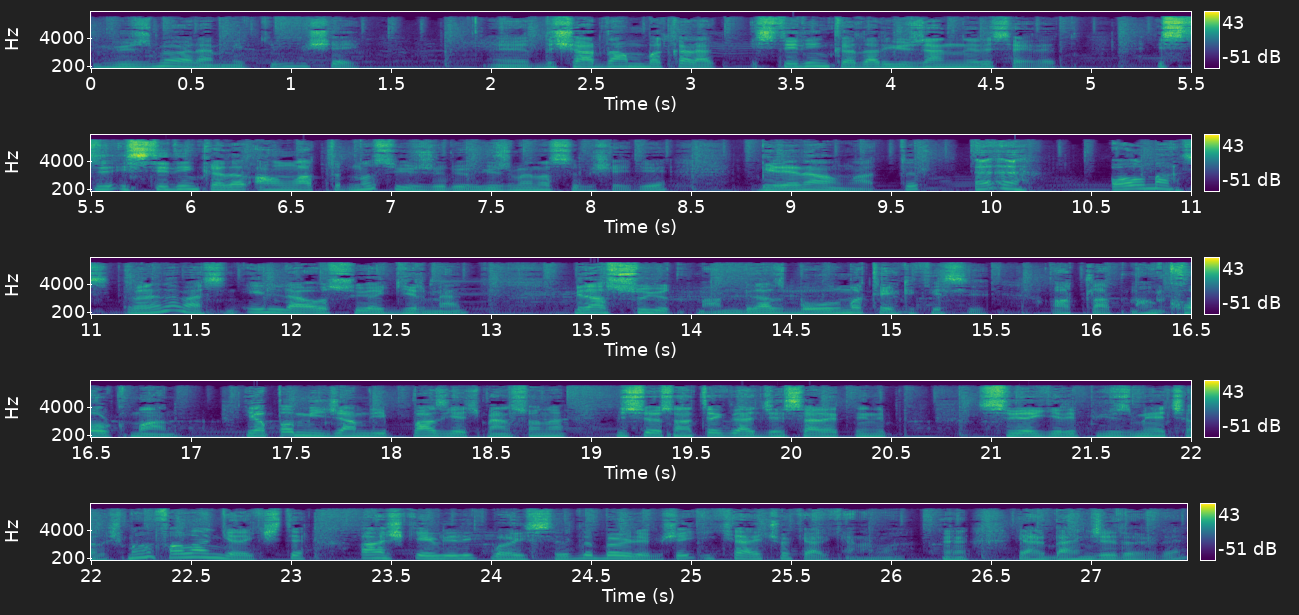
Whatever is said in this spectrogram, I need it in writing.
yüzme öğrenmek gibi bir şey. Ee, dışarıdan bakarak istediğin kadar yüzenleri seyret. İste, istediğin kadar anlattır. Nasıl yüzülüyor? Yüzme nasıl bir şey diye. Bilene anlattır. Ee, olmaz. Öğrenemezsin. İlla o suya girmen, biraz su yutman, biraz boğulma tehlikesi atlatman, korkman, yapamayacağım deyip vazgeçmen sonra bir süre sonra tekrar cesaretlenip suya girip yüzmeye çalışman falan gerek. İşte aşk evlilik bahisleri de böyle bir şey. İki ay çok erken ama. yani bence de öyle.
